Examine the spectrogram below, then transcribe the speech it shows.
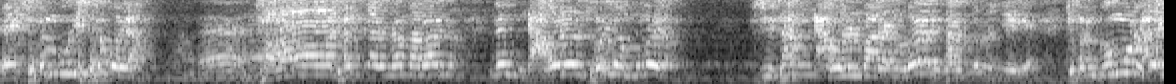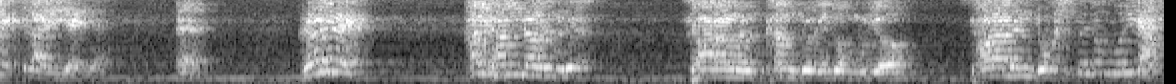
예, 천국이 최고야. 저 잠깐에서 말하는 낙원은 소용없는 거예요. 지상 낙원을 말하는 거야 그 사람들은 얘기해. 천국 몰라요 시가 얘기해. 예? 그런데 감사합니다 그러는데 사람은 감정에도 무려 사람은 욕심에도 무리라.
